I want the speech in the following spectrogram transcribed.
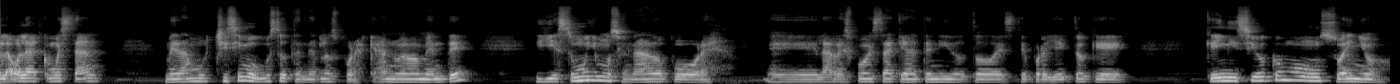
Hola, hola, ¿cómo están? Me da muchísimo gusto tenerlos por acá nuevamente y estoy muy emocionado por eh, la respuesta que ha tenido todo este proyecto que, que inició como un sueño,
